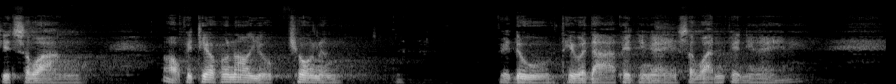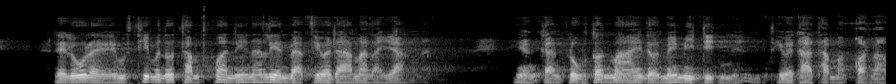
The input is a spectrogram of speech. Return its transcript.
จิตสว่าง ออกไปเที่ยวข้างนอกอยู่ช่วงหนึ่ง ไปดูเทวดาเป็นยังไง สวรรค์เป็นยังไงเลยรู้เลยที่มนุษย์ทำทุกวันนี้นะเรียนแบบเทวดามาหลายอย่าง อย่างการปลูกต้นไม้โดยไม่มีดินเทวดาทำมาก่อนเรา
